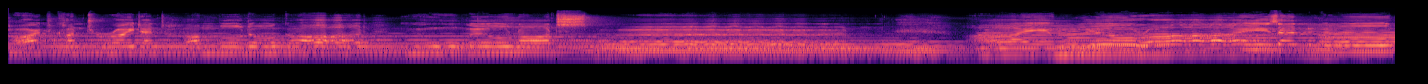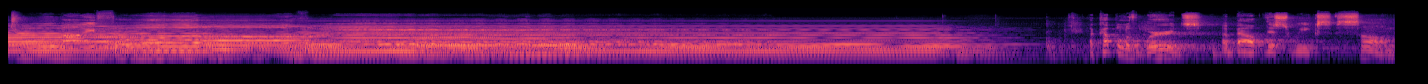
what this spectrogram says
heart contrite and humbled, O God, you will not about this week's psalm.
